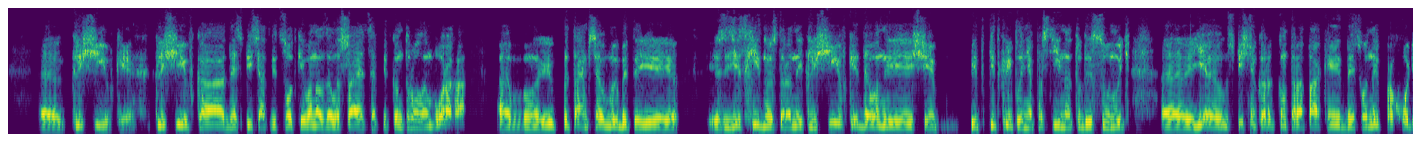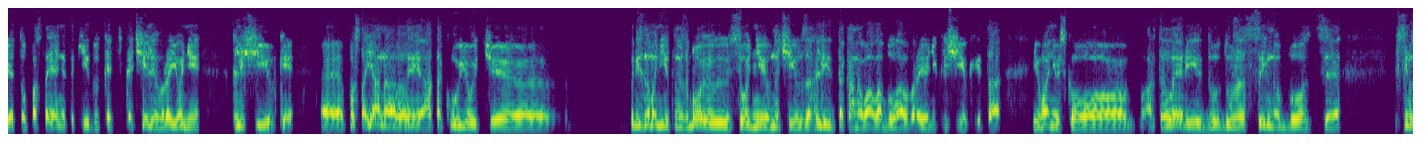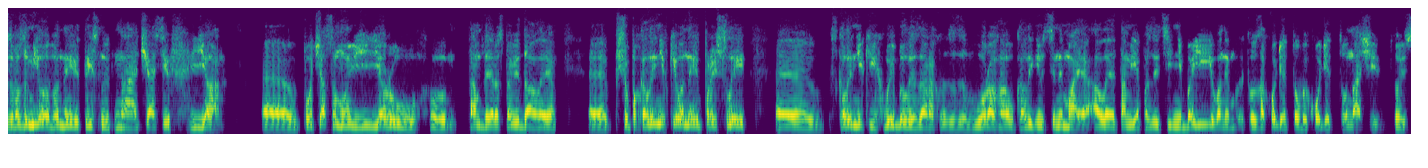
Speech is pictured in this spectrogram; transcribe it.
е, Кліщівки. Кліщівка десь 50% вона залишається під контролем ворога. Е, Питаємося вибити зі східної сторони Кліщівки, де вони ще під підкріплення постійно туди сунуть. Е, Є успішні контратаки, десь вони проходять, то постійно такі йдуть качелі в районі Кліщівки. Е, Постійно вони атакують е, різноманітною зброєю. Сьогодні вночі взагалі така навала була в районі Кліщівки та Іванівського артилерії. Ду- Дуже сильно, бо це всім зрозуміло. Вони тиснуть на часів яр. Е, По часому яру, там де розповідали, е, що по Калинівки вони пройшли. е, З Калинівки їх вибили зараз ворога у Калинівці немає, але там є позиційні бої. Вони то заходять, то виходять, то наші. Тобто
